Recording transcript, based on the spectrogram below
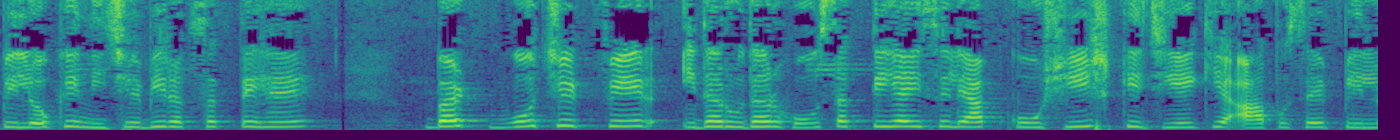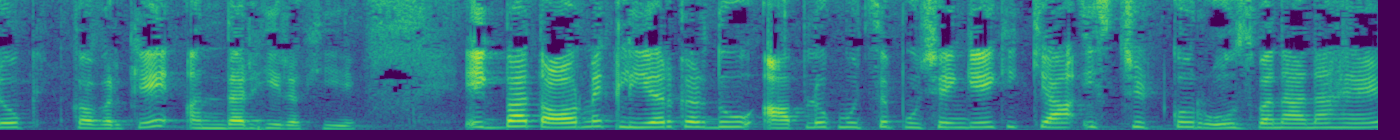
पिलो के नीचे भी रख सकते हैं बट वो चिट फिर इधर उधर हो सकती है, इसलिए आप कोशिश कीजिए कि आप उसे पिलो कवर के अंदर ही रखिए। एक बात और मैं क्लियर कर दूँ, आप लोग मुझसे पूछेंगे कि क्या इस चिट को रोज बनाना है?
